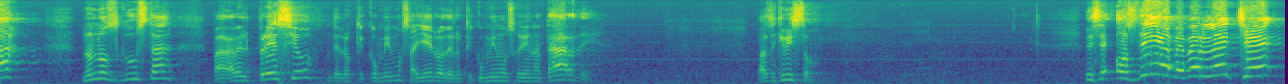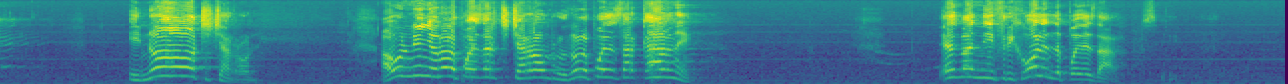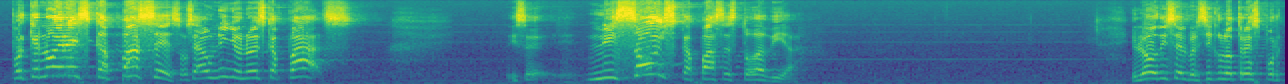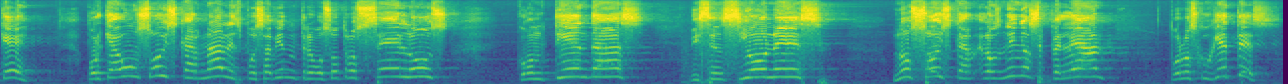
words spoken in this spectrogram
no nos gusta pagar el precio de lo que comimos ayer o de lo que comimos hoy en la tarde. Paz de Cristo. Dice, os di a beber leche y no chicharrón. A un niño no le puedes dar chicharrón, bro, no le puedes dar carne. Es más, ni frijoles le puedes dar. Porque no eres capaces. O sea, un niño no es capaz. Dice, ni sois capaces todavía. Y luego dice el versículo 3, ¿por qué? Porque aún sois carnales, pues habiendo entre vosotros celos, contiendas, disensiones. No sois carnales. Los niños se pelean por los juguetes.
